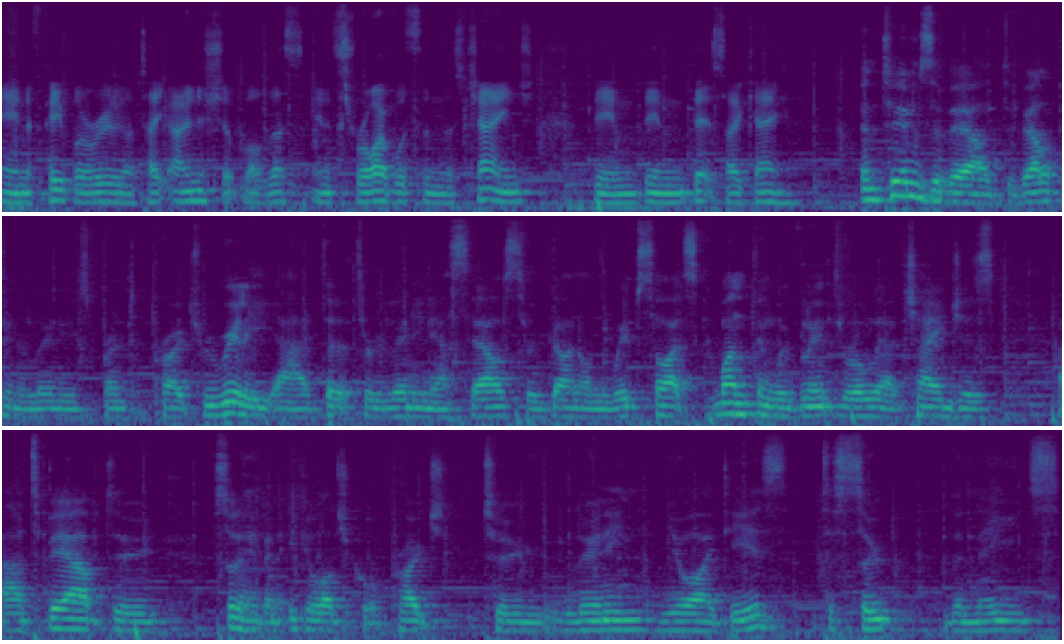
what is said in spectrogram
And if people are really going to take ownership of this and thrive within this change, then, then that's okay. In terms of our developing a learning sprint approach, we really uh, did it through learning ourselves, through going on the websites. One thing we've learned through all our changes uh, to be able to sort of have an ecological approach to learning new ideas to suit the needs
